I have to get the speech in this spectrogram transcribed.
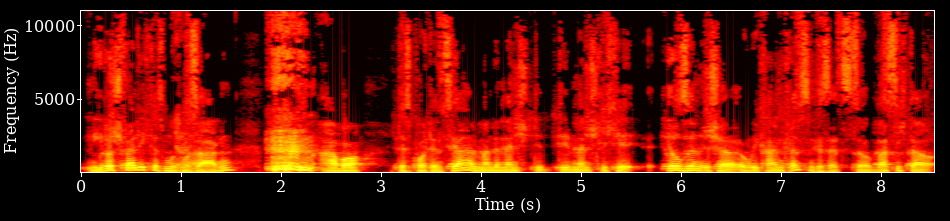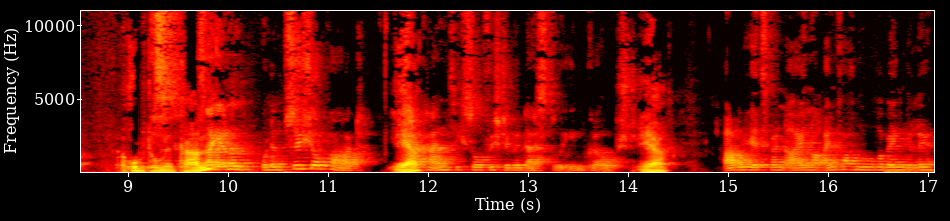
niederschwellig, das muss Ja. man sagen. Aber das Potenzial, man, der Mensch, die, die menschliche Irrsinn ist ja irgendwie keinem Grenzen gesetzt. So, was sich da rumtummeln kann. ja und ein Psychopath, Ja. der kann sich so verstellen, dass du ihm glaubst. Ja, Aber jetzt, wenn einer einfach nur ein wenig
